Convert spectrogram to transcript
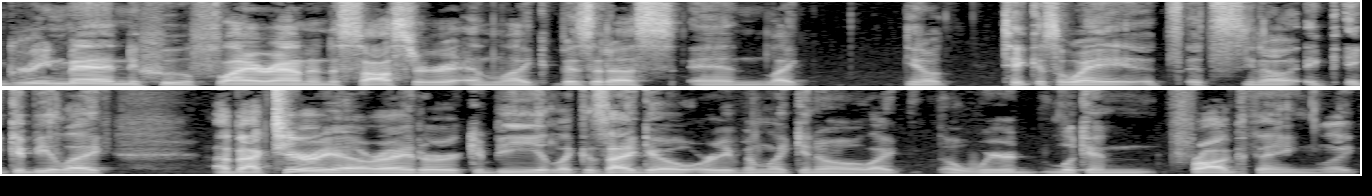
green men who fly around in a saucer and like visit us and like you know take us away. It's it's you know it, it could be like a bacteria, right? Or it could be like a zygote, or even like you know like a weird looking frog thing. Like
